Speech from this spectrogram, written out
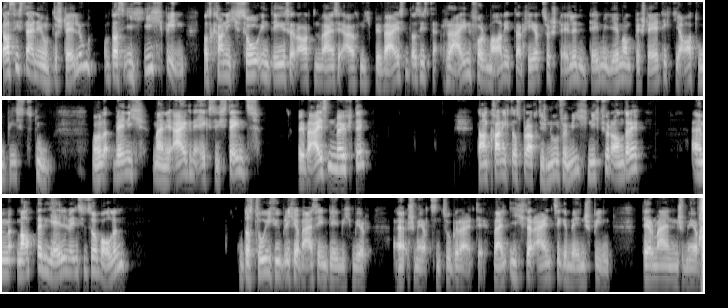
das ist eine Unterstellung und dass ich ich bin, das kann ich so in dieser Art und Weise auch nicht beweisen. Das ist rein formaliter herzustellen, indem jemand bestätigt, ja, du bist du. Und wenn ich meine eigene Existenz beweisen möchte, dann kann ich das praktisch nur für mich, nicht für andere, ähm, materiell, wenn Sie so wollen. Und das tue ich üblicherweise, indem ich mir äh, Schmerzen zubereite, weil ich der einzige Mensch bin, der meinen Schmerz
